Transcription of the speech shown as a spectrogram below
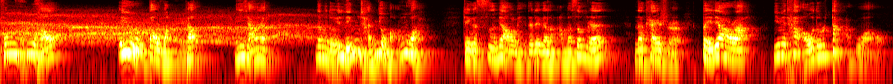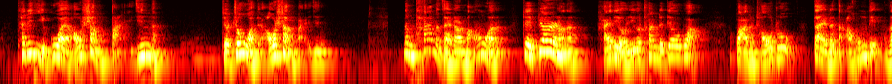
风呼号，哎呦，到晚上，你想想，那么等于凌晨就忙活，这个寺庙里的这个喇嘛僧人，那开始备料啊。因为他熬都是大锅熬，他这一锅呀熬上百斤呢，这粥啊得熬上百斤。那么他们在这儿忙活着，这边上呢还得有一个穿着貂褂、挂着朝珠、戴着大红顶子，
